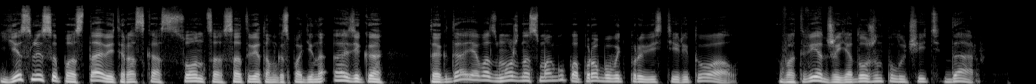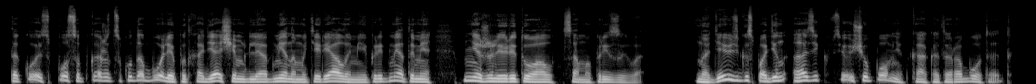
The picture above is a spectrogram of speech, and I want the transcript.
Если сопоставить рассказ Солнца с ответом господина Азика, Тогда я, возможно, смогу попробовать провести ритуал. В ответ же я должен получить дар. Такой способ кажется куда более подходящим для обмена материалами и предметами, нежели ритуал самопризыва. Надеюсь, господин Азик все еще помнит, как это работает.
